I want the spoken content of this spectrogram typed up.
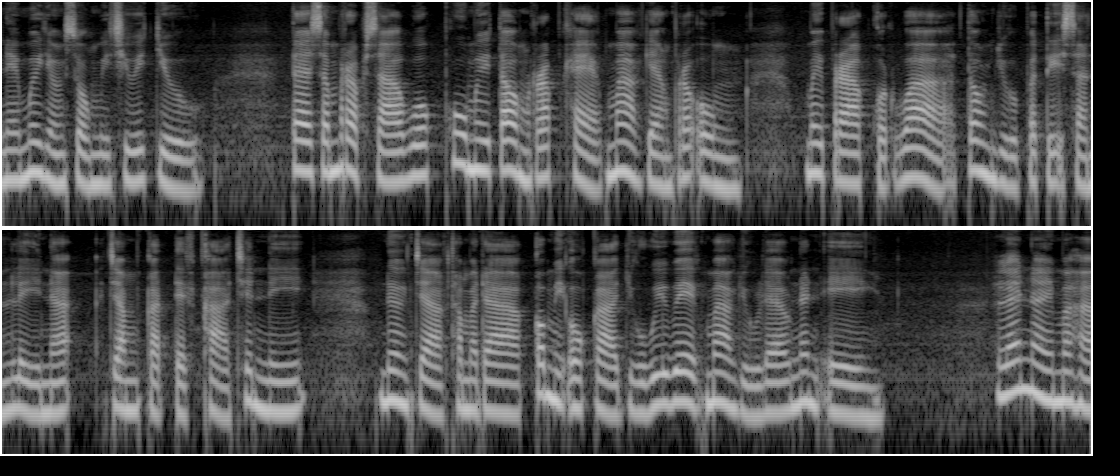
ในเมื่อยังทรงมีชีวิตอยู่ แต่สำหรับสาวกผู้ไม่ต้องรับแขกมากอย่างพระองค์ ไม่ปรากฏว่าต้องอยู่ปฏิสันลีนะ จำกัดเด็ดขาดเช่นนี้ เนื่องจากธรรมดาก็มีโอกาสอยู่วิเวกมากอยู่แล้วนั่นเอง และในมหา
